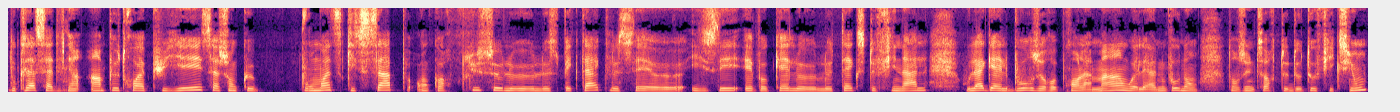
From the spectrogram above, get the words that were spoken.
Donc là, ça devient un peu trop appuyé. Ça sachant que pour moi, ce qui sape encore plus le, spectacle, c'est euh, Isée évoquait le, texte final où là, Gaëlle Bourges reprend la main, où elle est à nouveau dans, dans une sorte d'autofiction.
